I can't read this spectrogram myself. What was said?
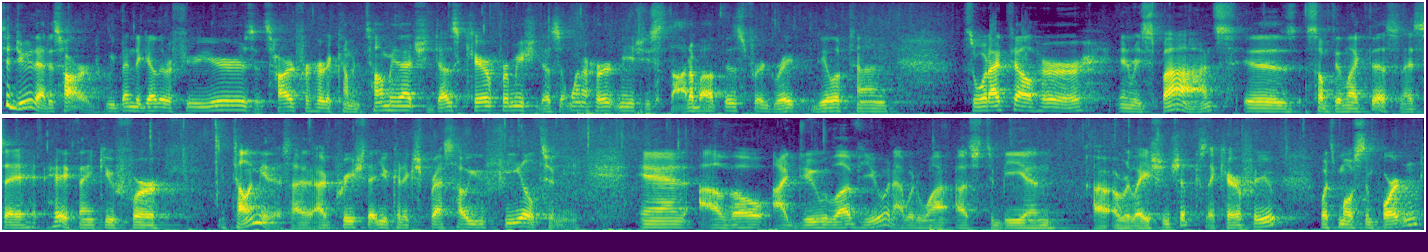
to do that is hard. We've been together a few years. It's hard for her to come and tell me that. She does care for me. She doesn't want to hurt me. She's thought about this for a great deal of time. So, what I tell her in response is something like this. And I say, Hey, thank you for telling me this. I, I appreciate that you can express how you feel to me. And although I do love you and I would want us to be in a, a relationship because I care for you, what's most important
